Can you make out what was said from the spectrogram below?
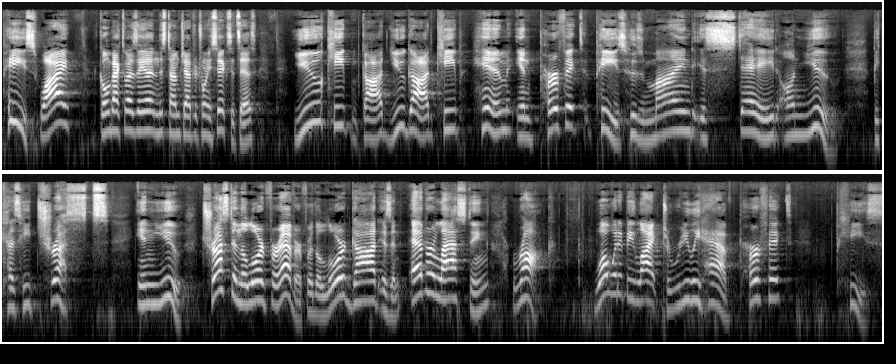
peace. Why? Going back to Isaiah, and this time, chapter 26, it says, You keep God, you, God, keep him in perfect peace, whose mind is stayed on you, because he trusts in you. Trust in the Lord forever, for the Lord God is an everlasting rock. What would it be like to really have perfect peace?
